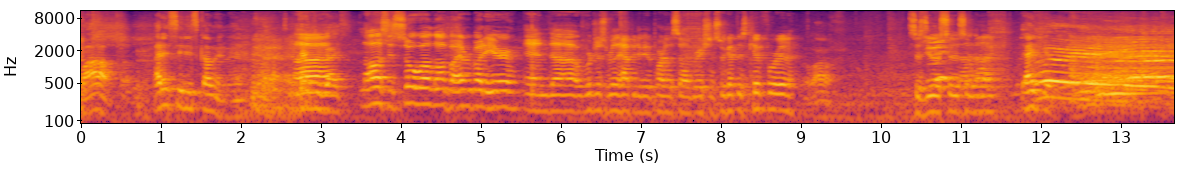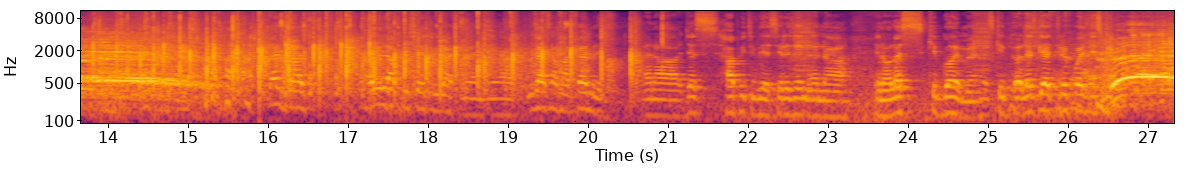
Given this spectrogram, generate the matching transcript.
Wow. I didn't see this coming, man. Thank Uh, you guys. Lalas is so well loved by everybody here, and uh, we're just really happy to be a part of the celebration. So we got this kit for you. Wow. It says U.S. citizen on. Thank you. Appreciate you guys, man. You, you guys are my family, and uh, just happy to be a citizen. And uh, you know, let's keep going, man. Let's keep going. Let's get three points this week.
